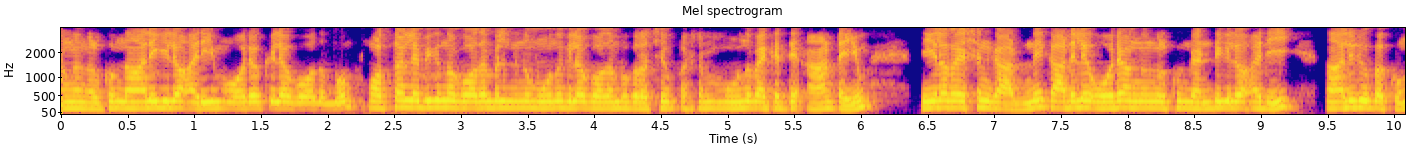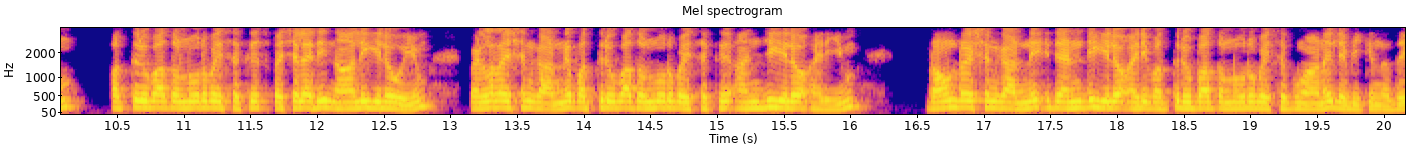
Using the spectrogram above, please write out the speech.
അംഗങ്ങൾക്കും നാല് കിലോ അരിയും ഓരോ കിലോ ഗോതമ്പും മൊത്തം ലഭിക്കുന്ന ഗോതമ്പിൽ നിന്ന് മൂന്ന് കിലോ ഗോതമ്പ് കുറച്ച് പക്ഷേ മൂന്ന് പാക്കറ്റ് ആട്ടയും നീല റേഷൻ കാർഡിന് കാർഡിലെ ഓരോ അംഗങ്ങൾക്കും രണ്ട് കിലോ അരി നാല് രൂപക്കും പത്ത് രൂപ തൊണ്ണൂറ് പൈസക്ക് സ്പെഷ്യൽ അരി നാല് കിലോയും വെള്ള റേഷൻ കാർഡിന് പത്ത് രൂപ തൊണ്ണൂറ് പൈസക്ക് അഞ്ച് കിലോ അരിയും ബ്രൗൺ റേഷൻ കാർഡിന് രണ്ട് കിലോ അരി പത്ത് രൂപ തൊണ്ണൂറ് പൈസക്കുമാണ് ലഭിക്കുന്നത്.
